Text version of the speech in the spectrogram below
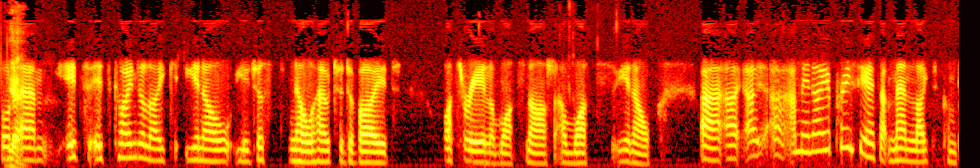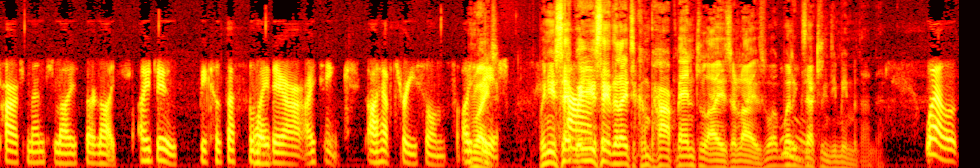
But Yeah. um, it's it's kind of like you know you just know how to divide what's real and what's not, and what's you know. Uh, I, I I mean I appreciate that men like to compartmentalize their life. I do because that's the way they are. I think I have three sons. I see Right. it. When you say when you Um, say they like to compartmentalize their lives, what, Mm. what exactly do you mean by that? Well,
